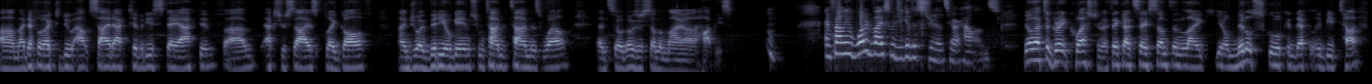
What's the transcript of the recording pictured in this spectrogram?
Um, I definitely like to do outside activities, stay active, uh, exercise, play golf. I enjoy video games from time to time as well. And so those are some of my uh, hobbies. And finally, what advice would you give the students here at Highlands? You know, that's a great question. I think I'd say something like, you know, middle school can definitely be tough.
